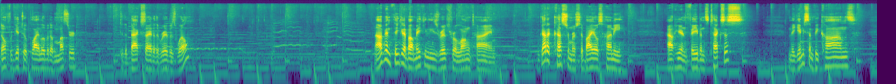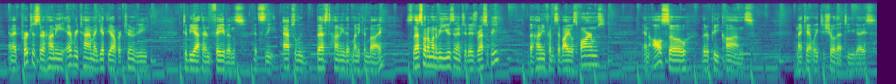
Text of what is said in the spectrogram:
Don't forget to apply a little bit of mustard to the back side of the rib as well. Now I've been thinking about making these ribs for a long time. I've got a customer, Ceballos Honey, out here in Fabens, Texas. And they gave me some pecans and I've purchased their honey every time I get the opportunity to be out there in Fabens. It's the absolute best honey that money can buy. So that's what I'm gonna be using in today's recipe. The honey from Ceballos Farms and also their pecans. And I can't wait to show that to you guys.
